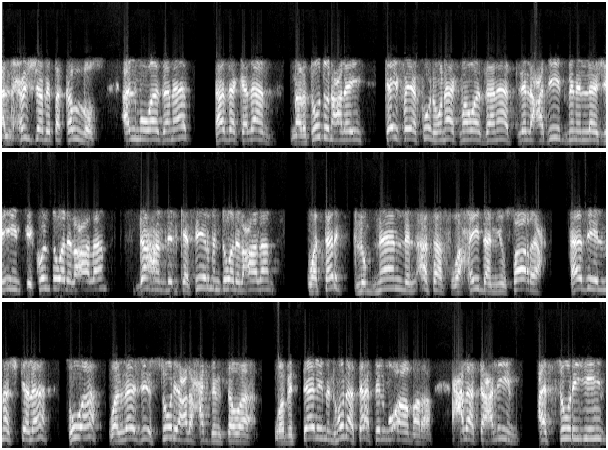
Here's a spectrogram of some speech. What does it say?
الحجة بتقلص. الموازنات هذا كلام مردود عليه كيف يكون هناك موازنات للعديد من اللاجئين في كل دول العالم دعم للكثير من دول العالم وترك لبنان للأسف وحيدا يصارع هذه المشكلة هو واللاجئ السوري على حد سواء. وبالتالي من هنا تأتي المؤامرة على تعليم السوريين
